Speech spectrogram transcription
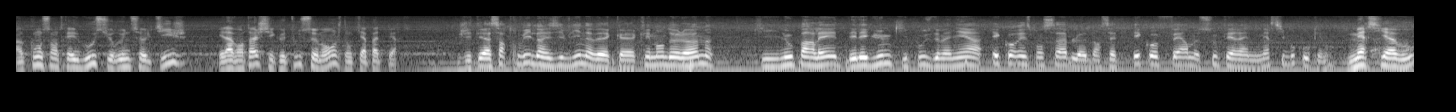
un concentré de goût sur une seule tige. Et l'avantage, c'est que tout se mange, donc il n'y a pas de perte. J'étais à Sartrouville dans les Yvelines avec euh, Clément Delhomme qui nous parlait des légumes qui poussent de manière éco-responsable dans cette éco-ferme souterraine. Merci beaucoup Clément. Merci à vous.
